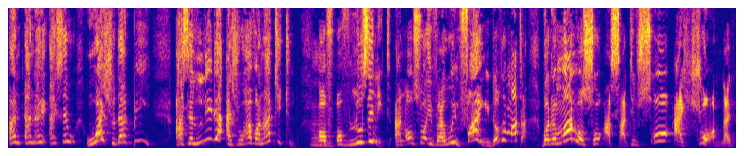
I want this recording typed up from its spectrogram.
And, and I, I say, why should that be? As a leader, I should have an attitude mm. of, of losing it. And also, if I win, fine, it doesn't matter. But the man was so assertive, so assured that,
